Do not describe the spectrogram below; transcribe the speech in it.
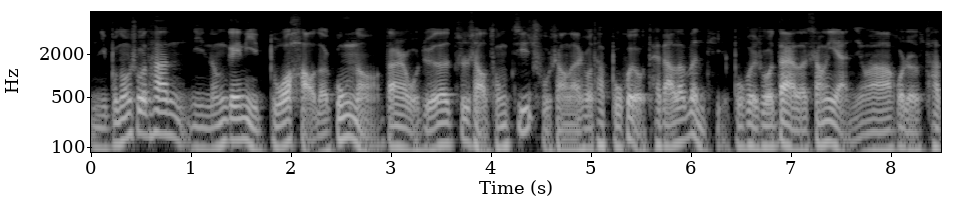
你不能说它你能给你多好的功能，但是我觉得至少从基础上来说，它不会有太大的问题，不会说戴了伤眼睛啊，或者它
